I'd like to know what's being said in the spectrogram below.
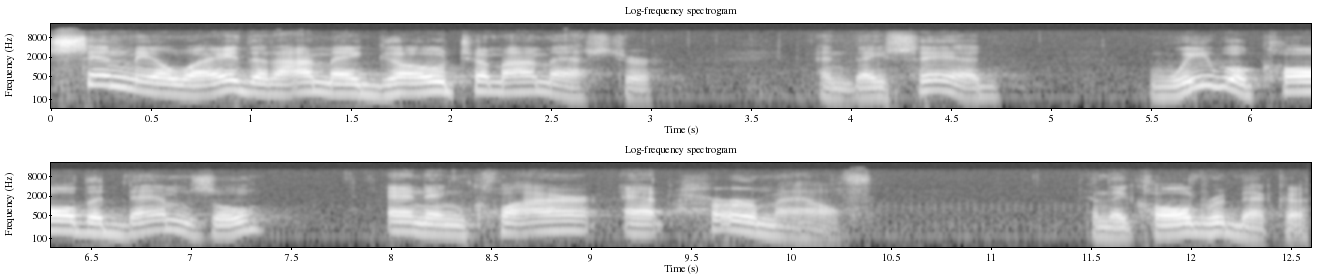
Send me away that I may go to my master. And they said, We will call the damsel and inquire at her mouth. And they called Rebekah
